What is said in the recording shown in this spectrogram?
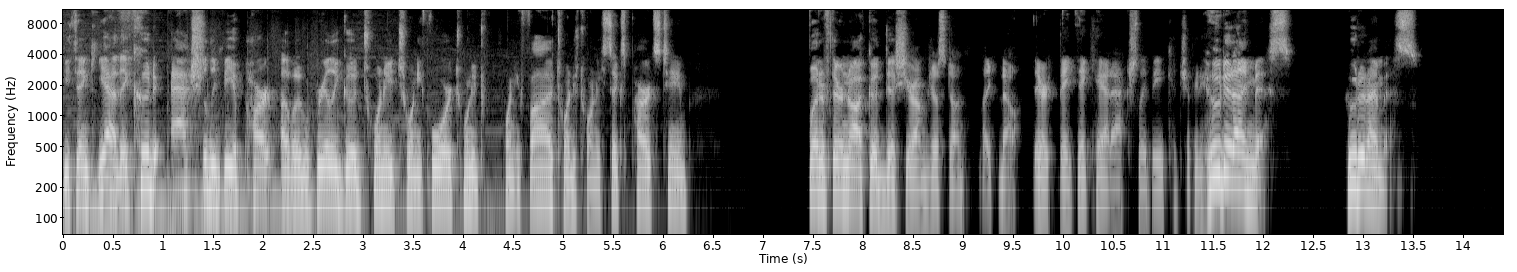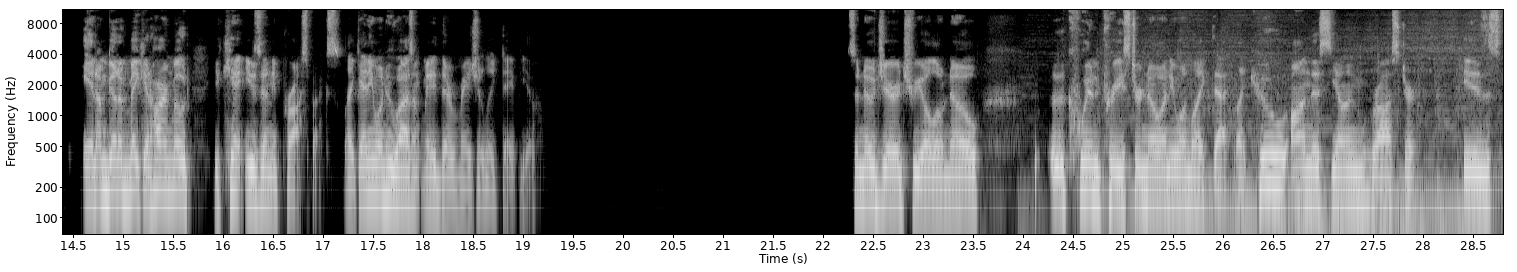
you think, yeah, they could actually be a part of a really good 2024, 2025, 2026 Pirates team? But if they're not good this year, I'm just done. Like, no, they're, they, they can't actually be contributing. Who did I miss? Who did I miss? And I'm going to make it hard mode. You can't use any prospects, like anyone who hasn't made their major league debut. So no Jared Triolo, no uh, Quinn Priest, or no anyone like that. Like who on this young roster is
